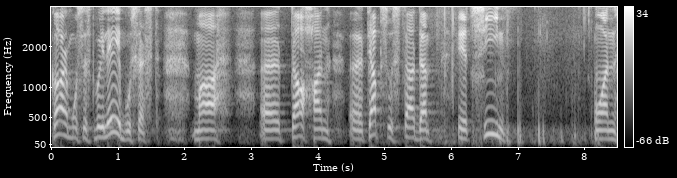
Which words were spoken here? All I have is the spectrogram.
karmusest või leebusest. ma tahan täpsustada, et siin on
